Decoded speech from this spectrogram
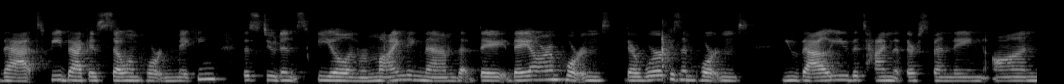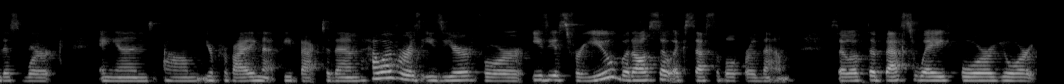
that feedback is so important making the students feel and reminding them that they they are important their work is important you value the time that they're spending on this work and um, you're providing that feedback to them however is easier for easiest for you but also accessible for them so if the best way for your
